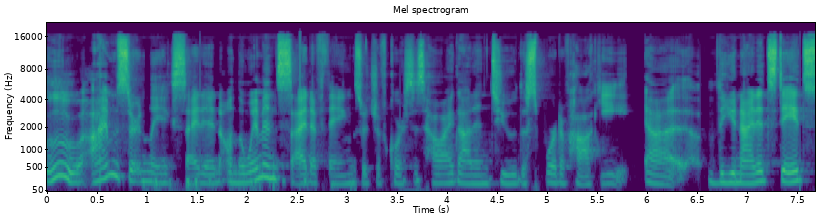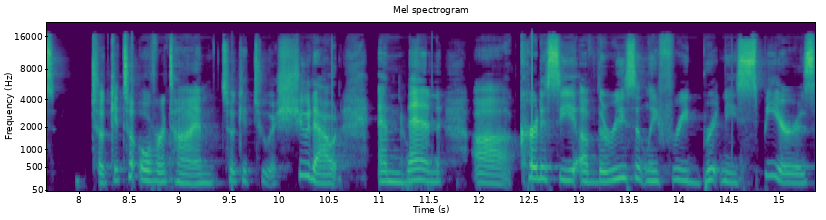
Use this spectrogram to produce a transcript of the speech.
Ooh i'm certainly excited. On the women's side of things which of course is how i got into the sport of hockey uh, the united states took it to overtime, took it to a shootout, and then, uh, courtesy of the recently freed Britney Spears,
